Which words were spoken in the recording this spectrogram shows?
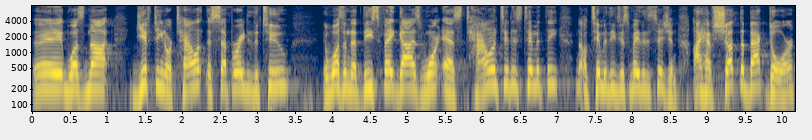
It was not gifting or talent that separated the two. It wasn't that these fake guys weren't as talented as Timothy. No, Timothy just made the decision. I have shut the back door.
